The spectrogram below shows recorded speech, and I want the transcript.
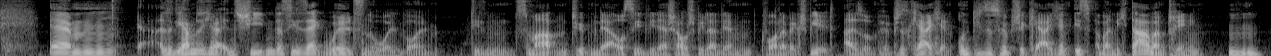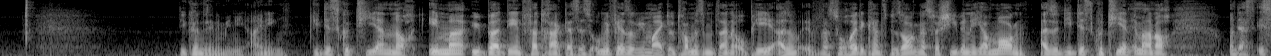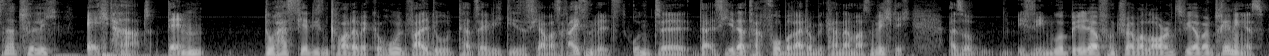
Ähm, also die haben sich ja entschieden, dass sie Zach Wilson holen wollen. Diesen smarten Typen, der aussieht wie der Schauspieler, der einen Quarterback spielt. Also hübsches Kerlchen. Und dieses hübsche Kerlchen ist aber nicht da beim Training. Mhm. Die können sich nämlich nie einigen. Die diskutieren noch immer über den Vertrag. Das ist ungefähr so wie Michael Thomas mit seiner OP. Also, was du heute kannst besorgen, das verschiebe nicht auf morgen. Also, die diskutieren immer noch. Und das ist natürlich echt hart. Denn du hast ja diesen Quarterback geholt, weil du tatsächlich dieses Jahr was reißen willst. Und äh, da ist jeder Tag Vorbereitung bekanntermaßen wichtig. Also, ich sehe nur Bilder von Trevor Lawrence, wie er beim Training ist.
